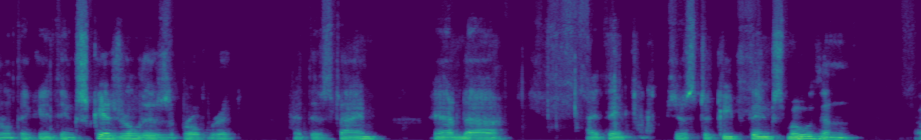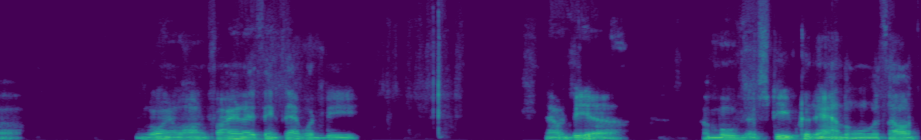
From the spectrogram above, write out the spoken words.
I don't think anything scheduled is appropriate at this time. And uh, I think just to keep things smooth and uh, going along fine, I think that would be that would be a, a move that Steve could handle without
